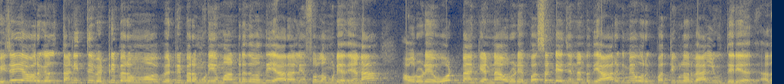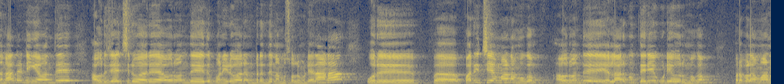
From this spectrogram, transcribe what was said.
விஜய் அவர்கள் தனித்து வெற்றி பெறமோ வெற்றி பெற முடியுமான்றது வந்து யாராலையும் சொல்ல முடியாது. ஏன்னா அவருடைய ஓட் பேங்க் என்ன அவருடைய பர்சன்டேஜ் என்னன்றது யாருக்குமே ஒரு பர்டிகுலர் வேல்யூ தெரியாது. அதனால் நீங்கள் வந்து அவர் ஜெயிச்சிடுவார் அவர் வந்து இது பண்ணிடுவாருன்றது நம்ம சொல்ல முடியாது. ஆனால் ஒரு ப பரிச்சயமான முகம் அவர் வந்து எல்லாருக்கும் தெரியக்கூடிய ஒரு முகம் பிரபலமான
